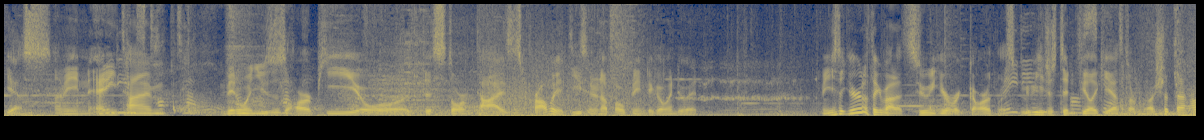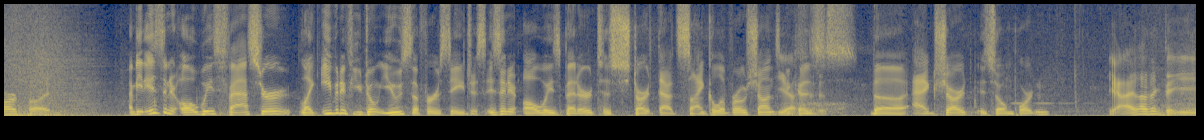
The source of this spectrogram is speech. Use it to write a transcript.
Yes, I mean, anytime mid one uses RP or the Storm dies is probably a decent enough opening to go into it. I mean, you think- you're going to think about it soon here regardless. Maybe he just didn't feel like he has to rush it that hard, but I mean, isn't it always faster? Like, even if you don't use the first Aegis, isn't it always better to start that cycle of Roshans Yes, because the Ag Shard is so important? Yeah, I, I think they,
